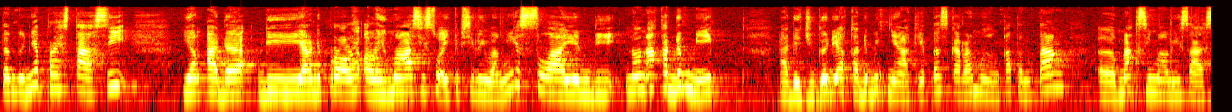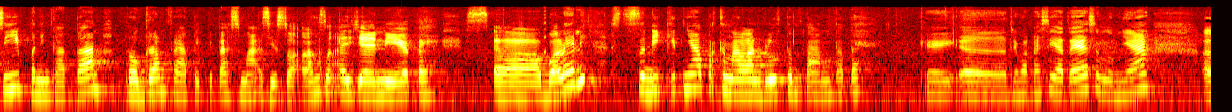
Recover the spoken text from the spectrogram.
tentunya prestasi yang ada di yang diperoleh oleh mahasiswa IKIP Siliwangi selain di non akademik ada juga di akademiknya. Kita sekarang mengangkat tentang e, maksimalisasi peningkatan program kreativitas mahasiswa. Langsung aja nih teh. E, boleh nih sedikitnya perkenalan dulu tentang teteh? Oke e, terima kasih ya teh. Sebelumnya e,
